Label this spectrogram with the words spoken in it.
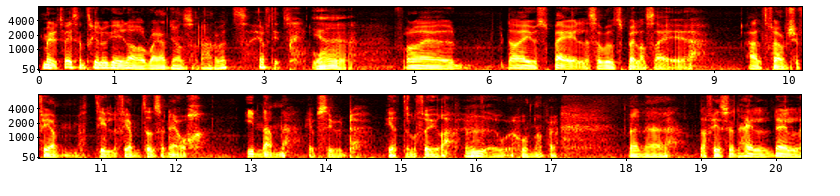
Möjligtvis en trilogi där av Ryan Johnson. Det hade varit häftigt. Ja. För det är, där är ju spel som utspelar sig eh, allt från 25 till 5000 år innan episod 1 eller 4. Jag vet inte hundra på. Men eh, där finns en hel del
